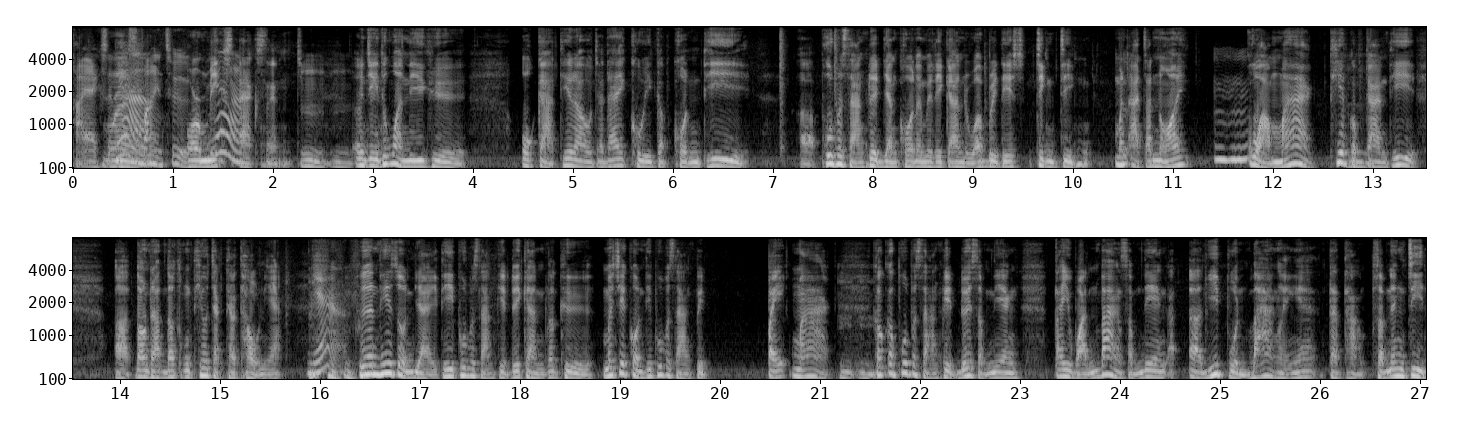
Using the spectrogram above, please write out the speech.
Thai accent that's Yeah. fine too or mixed Yeah. accent เออจริงๆทุกวันนี้คือโอกาสที่เราจะได้คุยกับคนที่เอ่อพูดภาษาอังกฤษอย่างคนอเมริกันหรือว่าบริ i ิชจริง ๆ มันอาจจะน้อยกว่ามากเทียบกับการที่เอ่อต้อนรับนักท่องเที่ยวจากแถวๆเนี้ย Yeah. เพื่อนที่ส่วนใหญ่ที่พูดภาษาอังกฤษด้วยกันก็คือ ไม่ใช่คนที่พูดภาษาอังกฤษ เป๊ะมาก เขาก็พูดภาษาอังกฤษด้วยสำเนียงไต้หวันบ้างสำเนียงเอ่อญี่ปุ่นบ้างอะไรเงี้ยแต่ถามสำเนียงจีน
